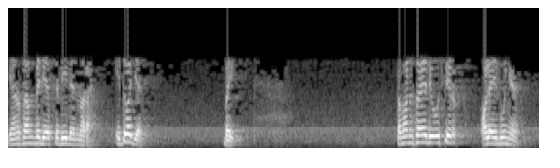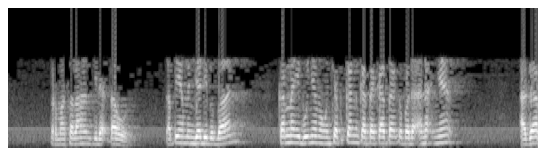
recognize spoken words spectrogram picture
jangan sampai dia sedih dan marah. Itu aja. Baik. Teman saya diusir oleh ibunya. permasalahan tidak tahu. Tapi yang menjadi beban karena ibunya mengucapkan kata-kata kepada anaknya agar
